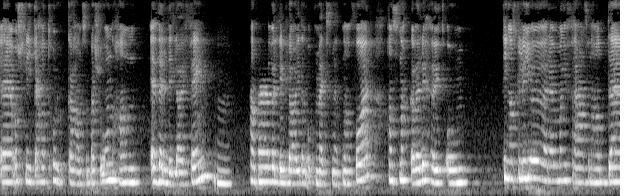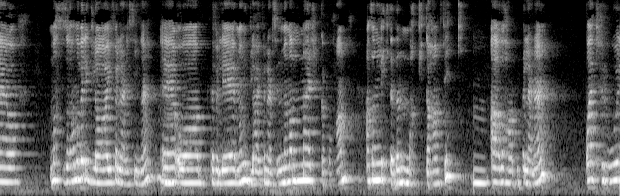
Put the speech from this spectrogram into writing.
Uh, og slik jeg har tolka han som person, han er veldig glad i fame. Mm. Han er veldig glad i den oppmerksomheten han får. Han snakka veldig høyt om ting han skulle gjøre, hvor mange fans han hadde. og masse sånn. Han var veldig glad i følgerne sine. Eh, og selvfølgelig man var glad i følgerne sine, men man merka på ham at han likte den makta han fikk Mm. av å ha de følgerne. Og jeg tror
